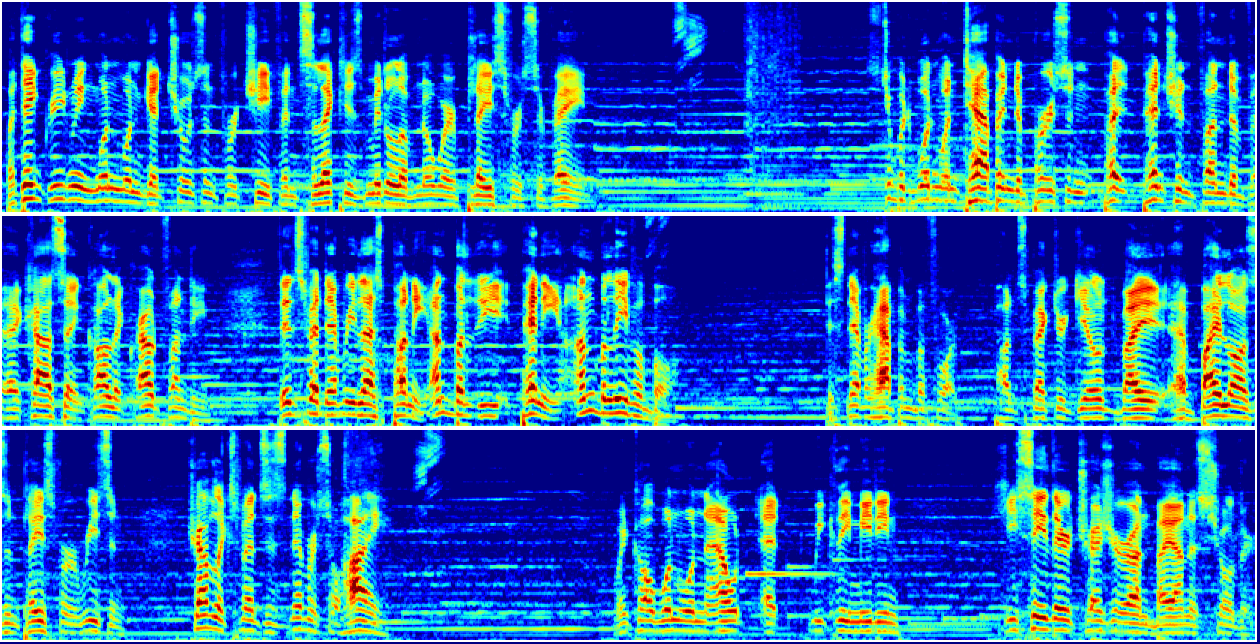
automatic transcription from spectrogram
But then Greenwing 1-1 get chosen for chief and select his middle of nowhere place for surveying. Stupid 1-1 tap into person pe- pension fund of uh, Hikasa and call it crowdfunding. Then spend every last penny. Unbelie- penny. Unbelievable. This never happened before. Ponspector Guild by, have bylaws in place for a reason. Travel expenses never so high. When call 1-1 out at weekly meeting, he say their treasure on Bionis' shoulder.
